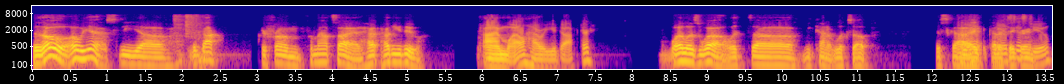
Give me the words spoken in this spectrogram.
Says, oh, oh yes, the uh, the doctor from from outside. How how do you do? I'm well. How are you, doctor? Well as well. It uh, he kind of looks up the Can sky, I, can I figuring. assist you?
